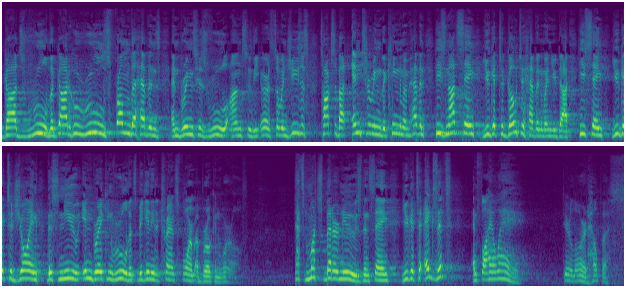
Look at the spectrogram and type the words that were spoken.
God's rule, the God who rules from the heavens and brings his rule onto the earth. So when Jesus talks about entering the kingdom of heaven, he's not saying you get to go to heaven when you die. He's saying you get to join this new inbreaking rule that's beginning to transform a broken world. That's much better news than saying you get to exit and fly away. Dear Lord, help us.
